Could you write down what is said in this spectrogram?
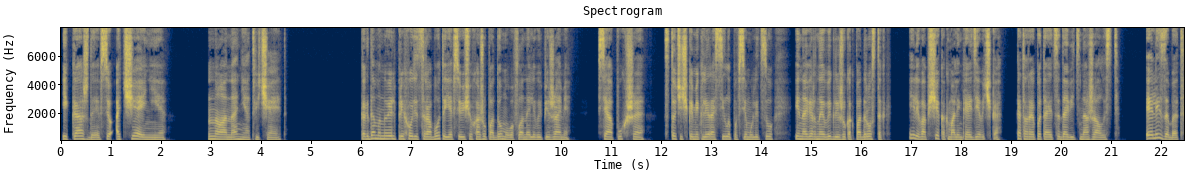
и каждое все отчаяние, но она не отвечает. Когда Мануэль приходит с работы, я все еще хожу по дому во фланелевой пижаме — вся опухшая, с точечками клеросила по всему лицу и, наверное, выгляжу как подросток или вообще как маленькая девочка, которая пытается давить на жалость. «Элизабет»,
